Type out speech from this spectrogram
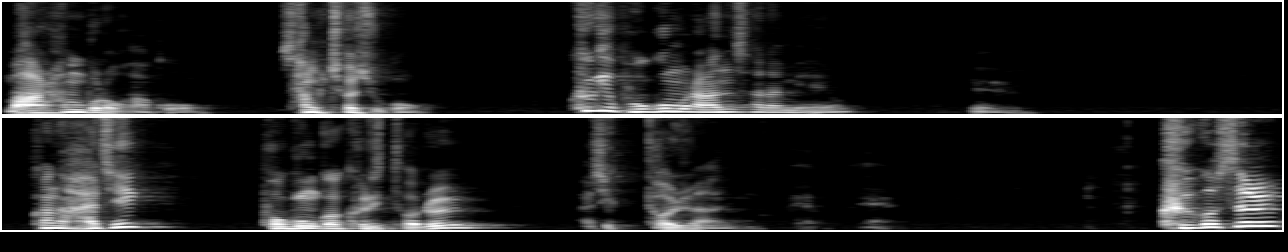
말 함부로 하고 상처 주고 그게 복음을 아는 사람이에요. 예. 그건 아직 복음과 그리스도를 아직 덜 아는 거예요. 예. 그것을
